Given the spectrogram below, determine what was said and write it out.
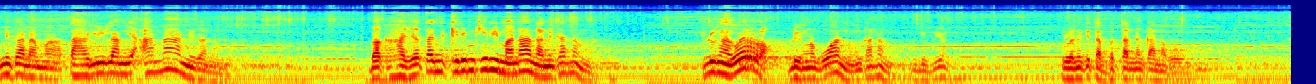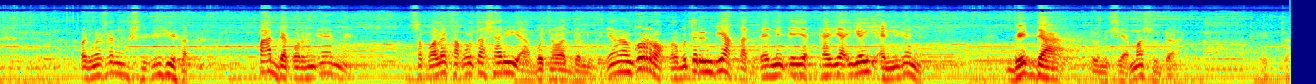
Ini kan nama tahlilan ya anak nih kan nama. Baka hajatan kirim-kirim mana nih kan nama. Lu nggak werok lu nggak anu kan nama gitu ya kita betan kan aku Padahal kan iya pada orang kene sekolah fakultas syariah bocah wadon yang nganggur rok rebuterin biakan kayak kayak kayak IAIN kan. Beda. Tunisia mah sudah. Gitu.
